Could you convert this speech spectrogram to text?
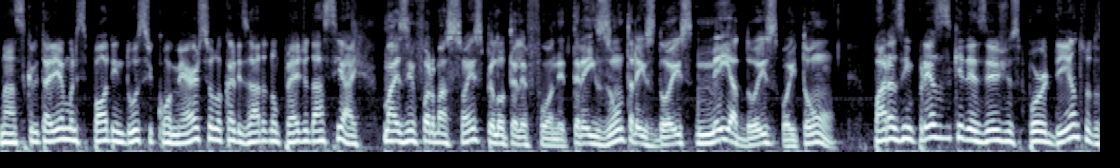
na Secretaria Municipal de Indústria e Comércio, localizada no prédio da CIAI. Mais informações pelo telefone 3132 6281. Para as empresas que desejam expor dentro do,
